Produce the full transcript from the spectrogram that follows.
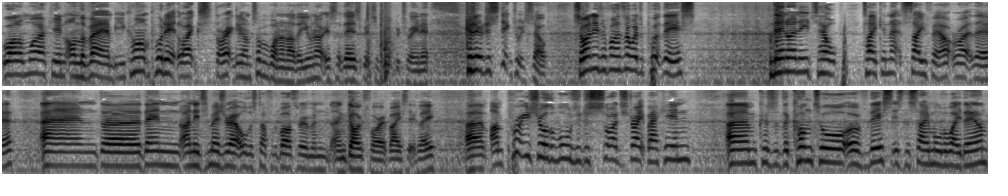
while I'm working on the van, but you can't put it like directly on top of one another. You'll notice that there's bits of wood between it, because it'll just stick to itself. So I need to find somewhere to put this, then I need to help taking that safe out right there, and uh, then I need to measure out all the stuff for the bathroom and, and go for it basically. Um, I'm pretty sure the walls will just slide straight back in because um, of the contour of this is the same all the way down.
